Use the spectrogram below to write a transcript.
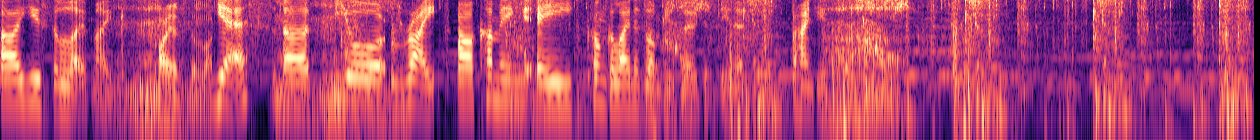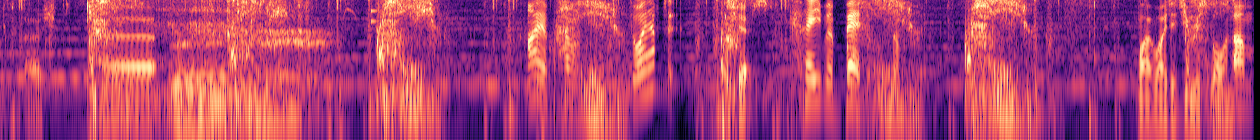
Are you still alive, Mike? I am still alive. Yes. Uh, to your right are coming a conga line of zombies, though, just so you know. behind you. Uh, sh- uh, I apparently. Do I have to shit. claim a bed or something? Why? Why did you respawn? Um,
